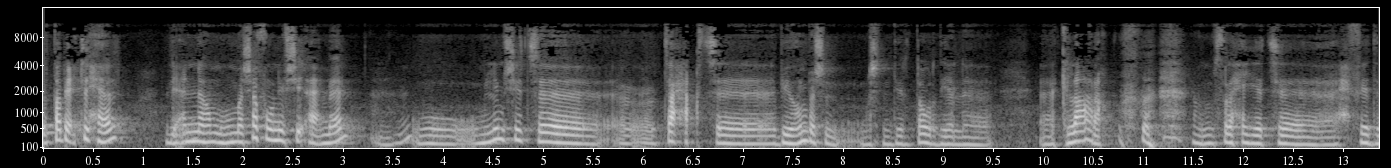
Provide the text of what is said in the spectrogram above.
بطبيعة الحال لأنهم هما شافوني في شي أعمال وملي مشيت أه، التحقت بهم باش باش ندير الدور ديال كلارا مسرحية حفيد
